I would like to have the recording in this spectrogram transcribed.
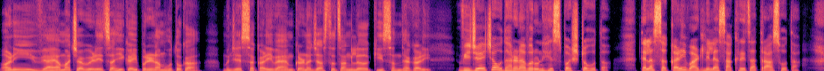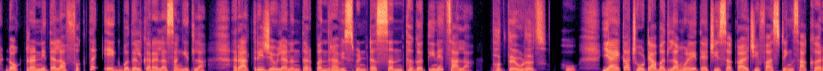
आणि व्यायामाच्या वेळेचाही काही परिणाम होतो का? म्हणजे सकाळी व्यायाम करणं जास्त चांगलं की संध्याकाळी? विजयच्या उदाहरणावरून हे स्पष्ट होतं. त्याला सकाळी वाढलेल्या साखरेचा त्रास होता. डॉक्टरांनी त्याला फक्त एक बदल करायला सांगितला. रात्री जेवल्यानंतर पंधरा वीस मिनिटं संथ गतीने चाला. फक्त एवढंच? हो. या एका छोट्या बदलामुळे त्याची सकाळची फास्टिंग साखर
